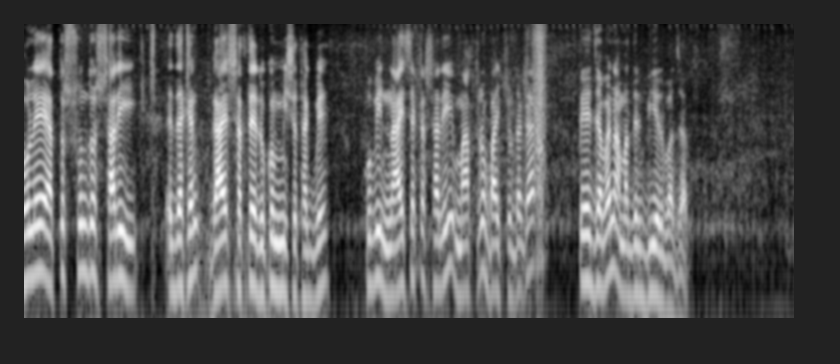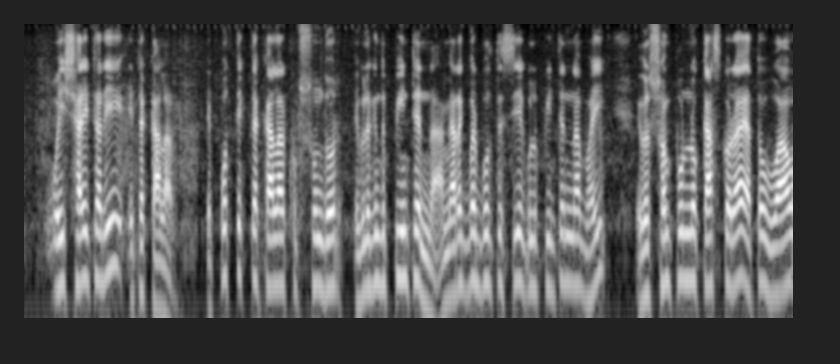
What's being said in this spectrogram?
হলে এত সুন্দর শাড়ি এ দেখেন, গায়ের সাথে এরকম মিশে থাকবে। খুবই নাইস একটা শাড়ি, মাত্র বাইশশো টাকা পেয়ে যাবেন আমাদের বিয়ের বাজার। ওই শাড়িটারই এটা কালার এ প্রত্যেকটা কালার খুব সুন্দর, এগুলো কিন্তু প্রিন্টের না। আমি আরেকবার বলতেছি, এগুলো প্রিন্টের না ভাই। এগুলো সম্পূর্ণ কাজ করা, এত ওয়াও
